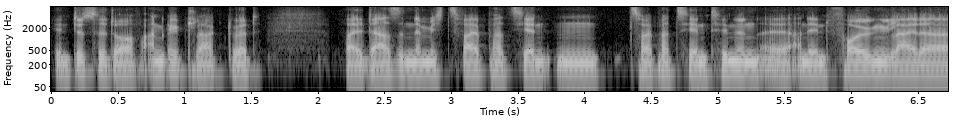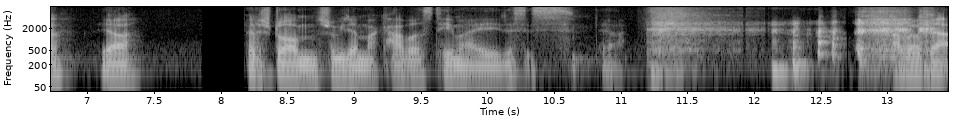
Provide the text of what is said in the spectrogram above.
in Düsseldorf angeklagt wird. Weil da sind nämlich zwei Patienten zwei Patientinnen äh, an den Folgen leider ja, verstorben. Schon wieder ein makabres Thema, ey. Das ist, ja. Aber da,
